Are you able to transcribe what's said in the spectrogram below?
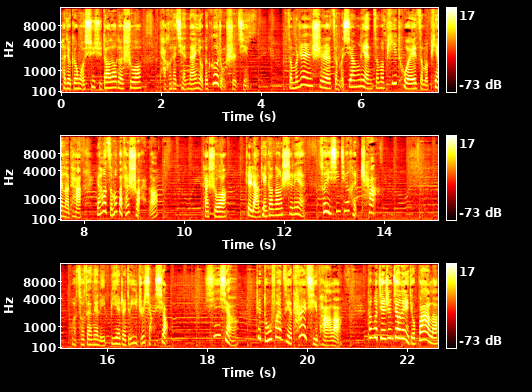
他就跟我絮絮叨叨地说，他和他前男友的各种事情：怎么认识，怎么相恋，怎么劈腿，怎么骗了他，然后怎么把他甩了。他说这两天刚刚失恋，所以心情很差。我坐在那里憋着，就一直想笑，心想这毒贩子也太奇葩了，当个健身教练也就罢了，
